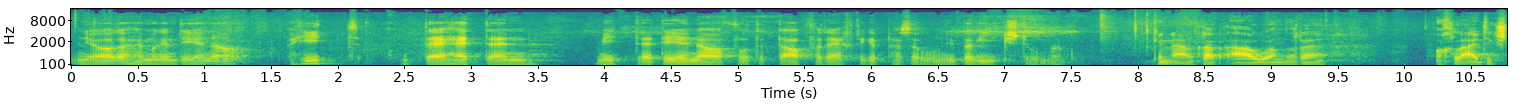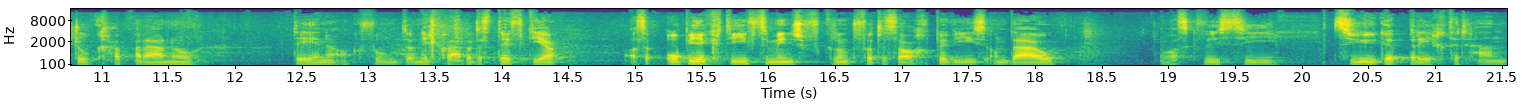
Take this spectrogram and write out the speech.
Ja, da haben wir einen DNA-Hit und der hat dann mit der DNA von der tatverdächtigen Person übereingestimmt. Genau, ich glaube auch an einem Kleidungsstück hat man auch noch DNA gefunden. Und ich glaube, das dürfte ja, also objektiv zumindest aufgrund von der Sachbeweis und auch was gewisse Zeugen berichtet haben,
